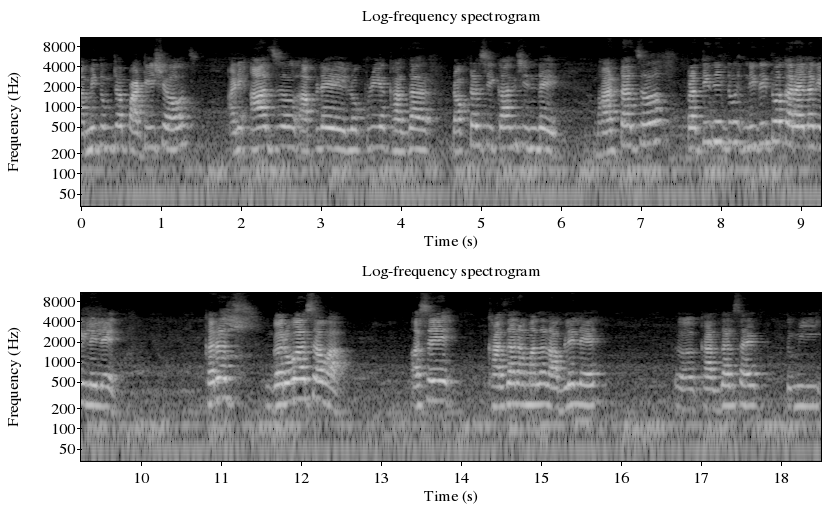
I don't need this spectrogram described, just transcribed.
आम्ही तुमच्या पाठीशी आहोत. आणि आज आपले लोकप्रिय खासदार डॉक्टर श्रीकांत शिंदे भारताचं प्रतिनिधित्व निधित्व करायला गेलेले आहेत. खरंच गर्व असावा असे खासदार आम्हाला लाभलेले आहेत. खासदार साहेब तुम्ही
